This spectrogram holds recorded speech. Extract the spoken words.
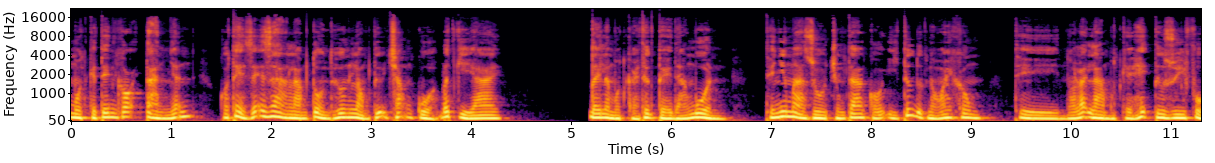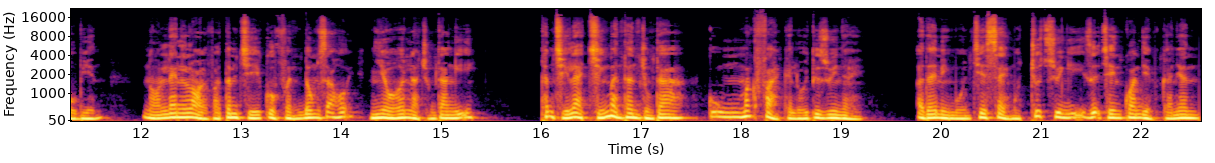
một cái tên gọi tàn nhẫn có thể dễ dàng làm tổn thương lòng tự trọng của bất kỳ ai. Đây là một cái thực tế đáng buồn, thế nhưng mà dù chúng ta có ý thức được nó hay không thì nó lại là một cái hệ tư duy phổ biến. Nó len lỏi vào tâm trí của phần đông xã hội nhiều hơn là chúng ta nghĩ. Thậm chí là chính bản thân chúng ta cũng mắc phải cái lối tư duy này. Ở đây mình muốn chia sẻ một chút suy nghĩ dựa trên quan điểm cá nhân.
